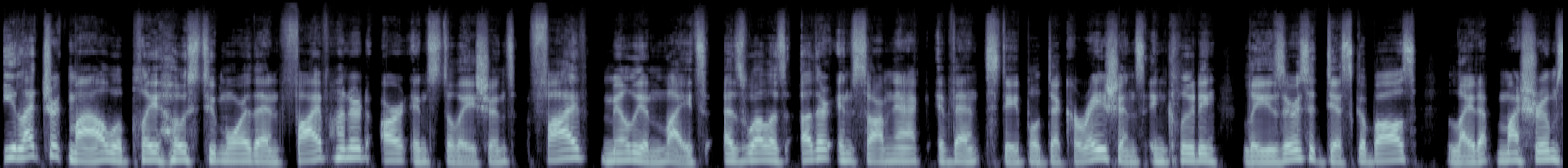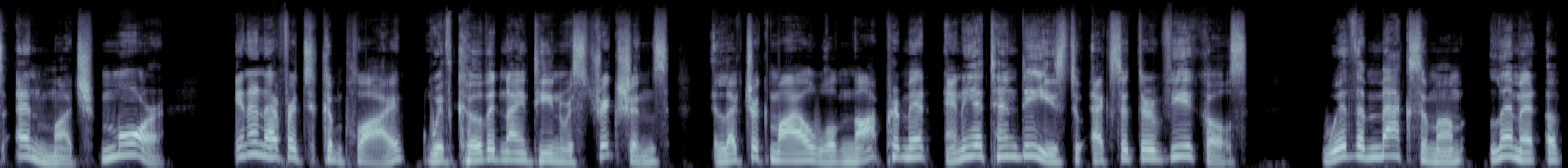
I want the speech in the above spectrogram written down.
Electric Mile will play host to more than 500 art installations, 5 million lights, as well as other Insomniac event staple decorations, including lasers, disco balls, light up mushrooms, and much more. In an effort to comply with COVID 19 restrictions, Electric Mile will not permit any attendees to exit their vehicles with a maximum limit of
